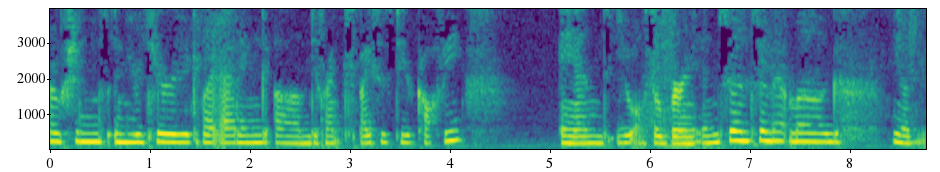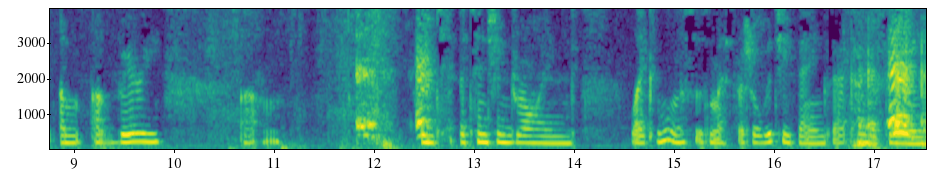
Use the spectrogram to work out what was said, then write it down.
potions in your Keurig by adding um, different spices to your coffee, and you also burn incense in that mug, you know, a, a very um, attention drawing like, oh, this is my special witchy thing, that kind of thing,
